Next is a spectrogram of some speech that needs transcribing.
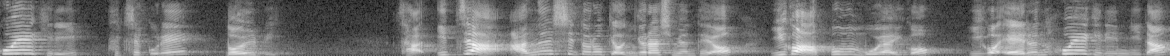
호의 길이, 부채꼴의 넓이. 자, 잊지 않으시도록 연결하시면 돼요. 이거 앞부분 뭐야 이거? 이거 L은 호의 길이입니다.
